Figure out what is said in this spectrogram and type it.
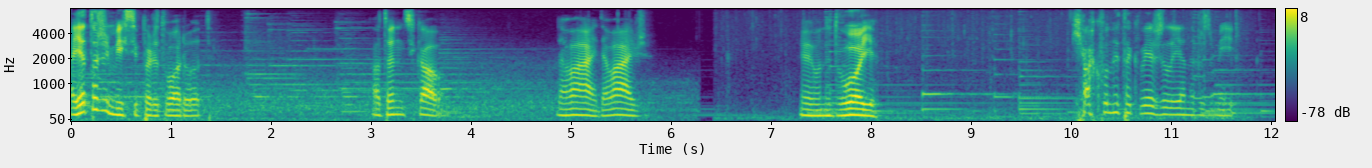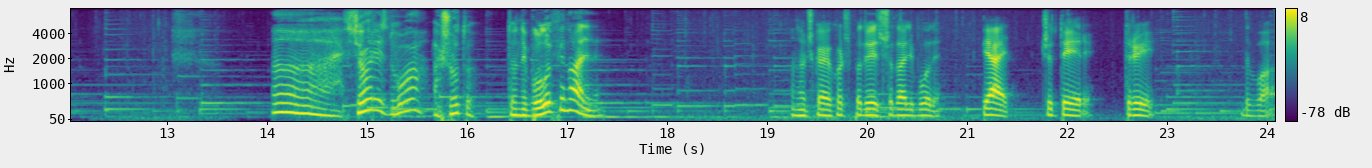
А я теж міг сі перетворювати. А то не цікаво. Давай, давай вже. Е, вони двоє. Як вони так вижили, я не розумію. Ай, все, Різдво? А що то? То не було фінальне? А ну чекай, я хочу подивитися, що далі буде. 5, 4, 3, 2,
